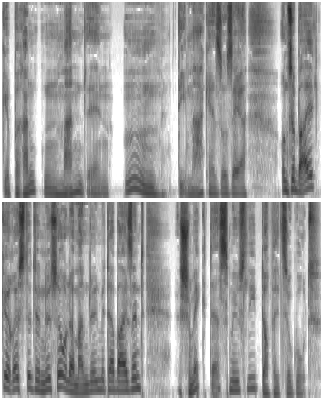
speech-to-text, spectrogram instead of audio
gebrannten Mandeln. Mmm, die mag er so sehr. Und sobald geröstete Nüsse oder Mandeln mit dabei sind, schmeckt das Müsli doppelt so gut.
